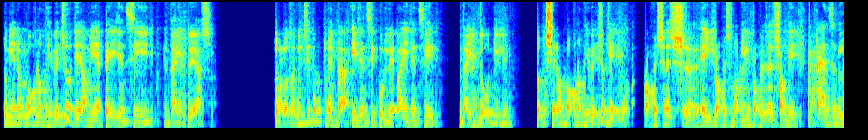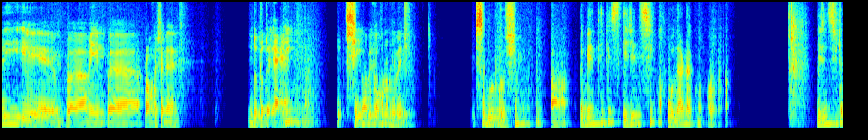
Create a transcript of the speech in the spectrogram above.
তুমি এরকম কখনো ভেবেছো যে আমি একটা এজেন্সি দায়িত্বে আসি তোমার কথা বলছি, ধরো তুমি একটা এজেন্সি করলে বা এজেন্সি দায়িত্ব নিলে। তো সেরকম কখনো ভেবেছো যে প্রফেশনের এই প্রফেশন মডেলিং প্রফেশনের সঙ্গে একটা অ্যান্সারলি আমি প্রফেশনের দুটো তো একই? সেইভাবে কখনো ভেবেছো? It's a good question main thing is agency খোলাটা কোনো বড় ব্যাপার এজেন্সিটা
